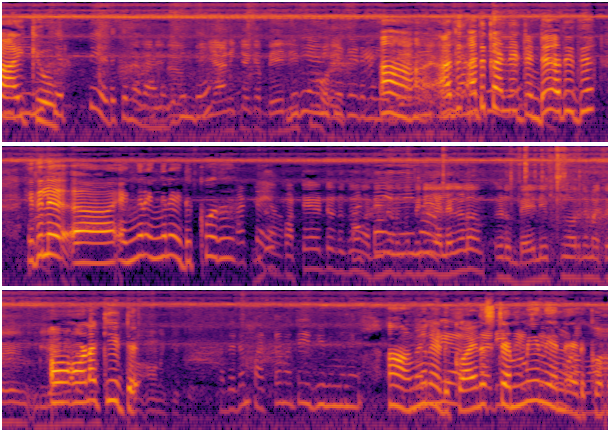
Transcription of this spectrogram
കായ്ക്കോ? ചെത്തി എടുക്കുന്നതാണ്. ഇതിന്റെ ബിരിയാണിക്കൊക്കെ ബേ ലീഫ് എന്ന് പറയും. ആ അത് അത് കണ്ടിട്ടുണ്ട്. അത് ഇത് ഇതിൽ എങ്ങനെ എങ്ങനെ എടുക്കും അത്? ഇത് എടുക്കും. അതിൽ നിന്ന് പിന്നെ ഇലകൾ ഇടും. ബേ ലീഫ് എന്ന് പറഞ്ഞ മറ്റേ ഓ, ബിരിയാണി ഉണക്കിയിട്ട്. ആ അങ്ങനെ എടുക്കും. അതിന്റെ സ്റ്റെമ്മിൽ തന്നെ എടുക്കും.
